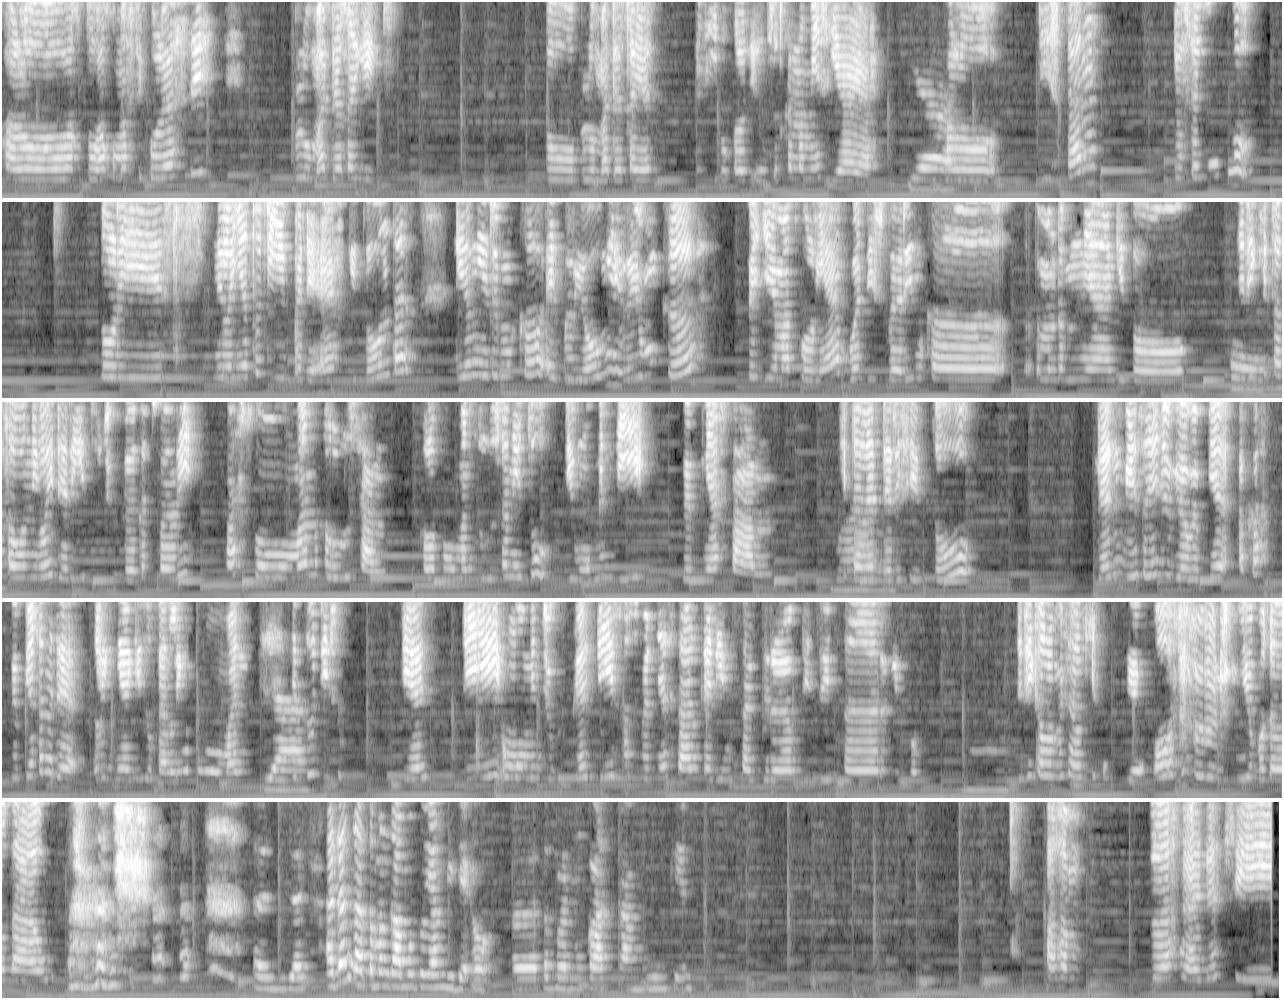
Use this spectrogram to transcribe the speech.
kalau waktu aku masih kuliah sih belum ada kayak gitu tuh belum ada kayak gitu kalau di unsur kan namanya sia ya ya kalau di stan dosennya tuh nulis di PDF gitu. Ntar dia ngirim ke eh beliau ngirim ke PJ matkulnya buat disebarin ke temen-temennya gitu. Jadi Oh. kita tahu nilai dari itu juga kecuali pas pengumuman kelulusan. Kalau pengumuman kelulusan itu diumumin di webnya stan. Kita Wow. lihat dari situ dan biasanya juga webnya apa webnya kan ada linknya gitu kan link pengumuman. Ya itu di dia diumumin juga di sosmednya stan kayak di Instagram di Twitter gitu. Jadi kalau misalnya kita GO seluruh dunia bakal tahu. Anjay. ada nggak teman kamu tuh yang di DO Eh, teman kelas kamu mungkin? Alhamdulillah nggak ada sih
